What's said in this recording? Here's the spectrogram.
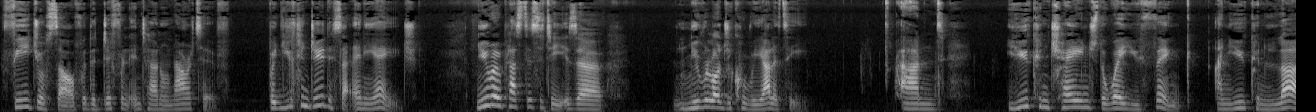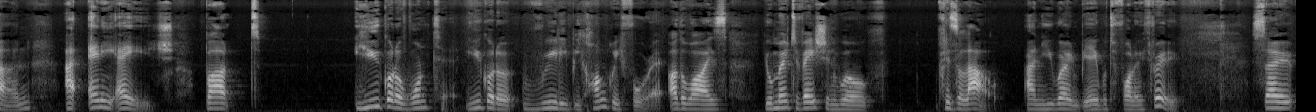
feed yourself with a different internal narrative. But you can do this at any age. Neuroplasticity is a neurological reality, and you can change the way you think and you can learn at any age, but you got to want it. You got to really be hungry for it. Otherwise, your motivation will fizzle out and you won't be able to follow through. So,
